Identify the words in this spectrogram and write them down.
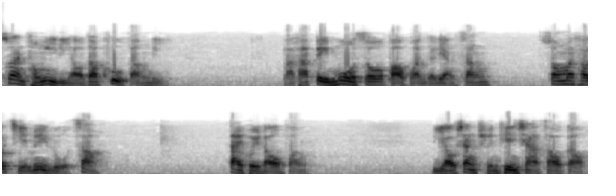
算同意李敖到库房里。把他被没收保管的两张双胞胎姐妹裸照带回牢房。李敖向全天下昭告：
